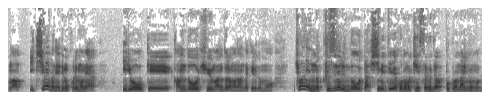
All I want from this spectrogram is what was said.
まあ、言ってしまえばね、でもこれもね、医療系感動ヒューマンドラマなんだけれども、去年の崩れる脳を抱きしめてほどの傑作では僕はないと思う。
